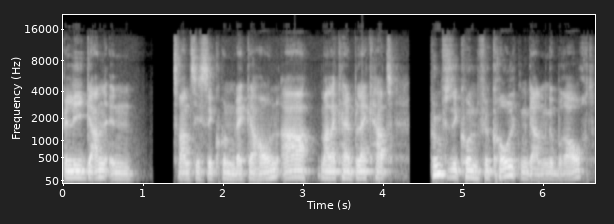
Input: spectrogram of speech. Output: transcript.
Billy Gunn in 20 Sekunden weggehauen. Ah, Malachi Black hat 5 Sekunden für Colton Gunn gebraucht.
